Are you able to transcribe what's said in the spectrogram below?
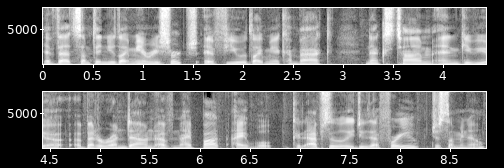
If that's something you'd like me to research, if you would like me to come back next time and give you a, a better rundown of Nightbot, I will could absolutely do that for you. Just let me know.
